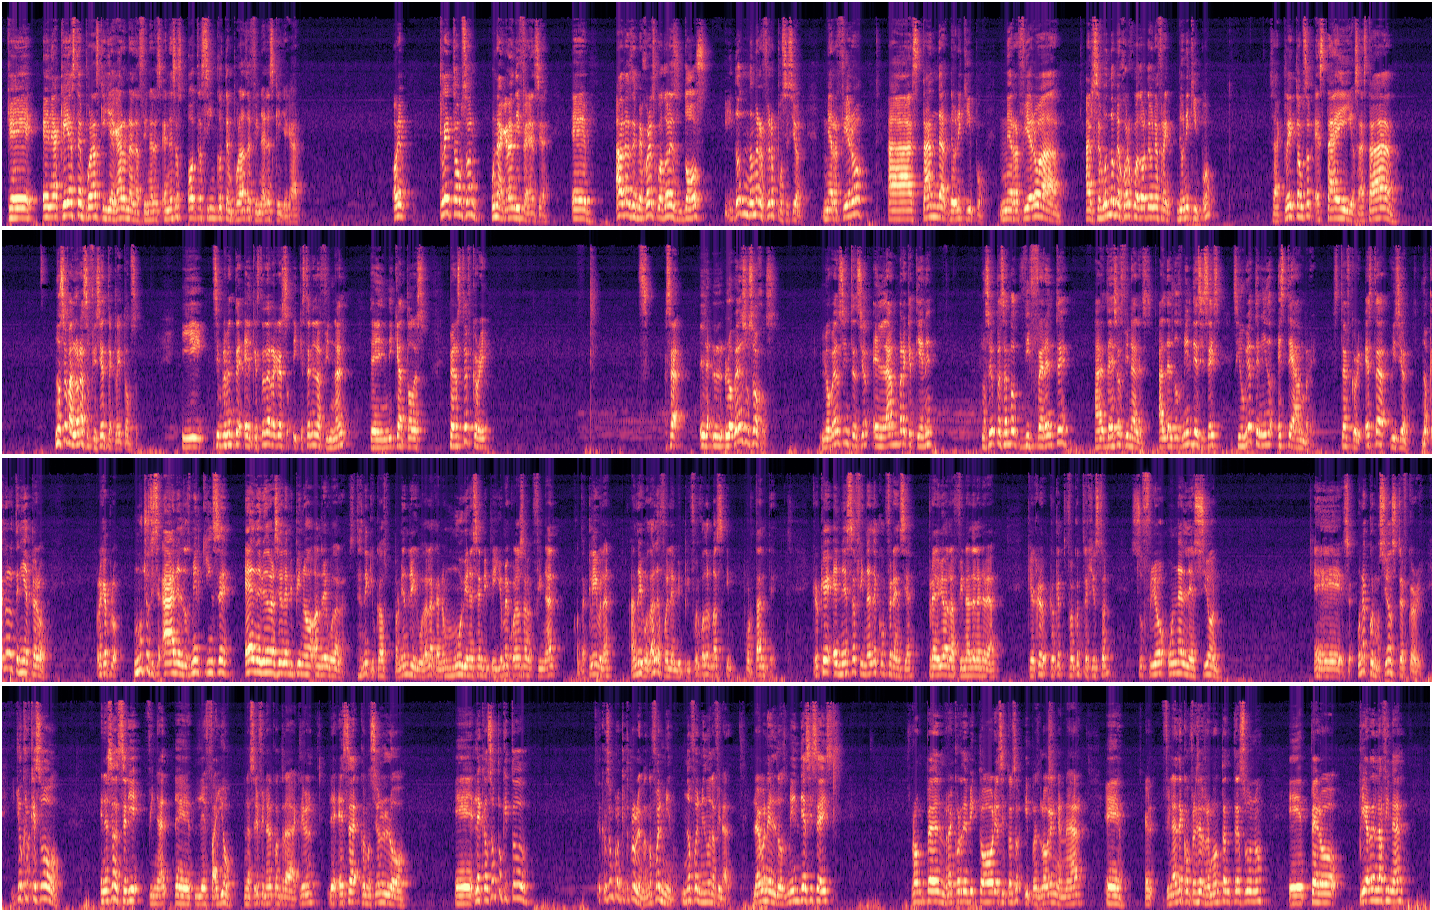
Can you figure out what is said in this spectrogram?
que en aquellas temporadas que llegaron a las finales, en esas otras cinco temporadas de finales que llegaron. Obviamente, Clay Thompson, una gran diferencia. Eh, hablas de mejores jugadores dos, y dos no me refiero a posesión, me refiero a estándar de un equipo, me refiero a al segundo mejor jugador de, un equipo. O sea, Clay Thompson está ahí, o sea, está... No se valora suficiente Clay Thompson. Y simplemente el que esté de regreso y que esté en la final te indica todo eso. Pero Steph Curry, o sea, lo ve en sus ojos, lo ve en su intención, el hambre que tiene, lo sigo pensando diferente al de esas finales, al del 2016, si hubiera tenido este hambre, Steph Curry, esta visión, no que no lo tenía, pero, por ejemplo, muchos dicen, ah, en el 2015 Él debió de haber sido el MVP, no Andre Iguodala. Están equivocados. Para mí Andre Iguodala ganó muy bien ese MVP. Yo me acuerdo esa final contra Cleveland. Andre Iguodala fue el MVP, fue el jugador más importante. Creo que en esa final de conferencia, previo a la final de la NBA, que creo, creo que fue contra Houston, sufrió una lesión. Eh, una conmoción Steph Curry. Y yo creo que eso en esa serie final le falló en la serie final contra Cleveland, esa conmoción lo eh, le causó un poquito le causó un poquito problemas, no fue el mismo, no fue el mismo en la final. Luego en el 2016 rompen récord de victorias y todo eso y pues logran ganar eh, el final de conferencia, remontan 3-1, eh, pero pierden la final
